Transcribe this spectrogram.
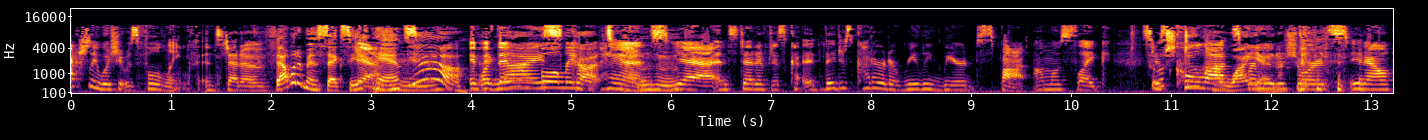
actually wish it was full length instead of That would have been sexy Yeah. pants. Yeah, if, if they nice were full length cut pants, yeah, instead of just cut, they just cut her at a really weird spot, almost like So just much too culottes, Hawaiian. Bermuda shorts, you know.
